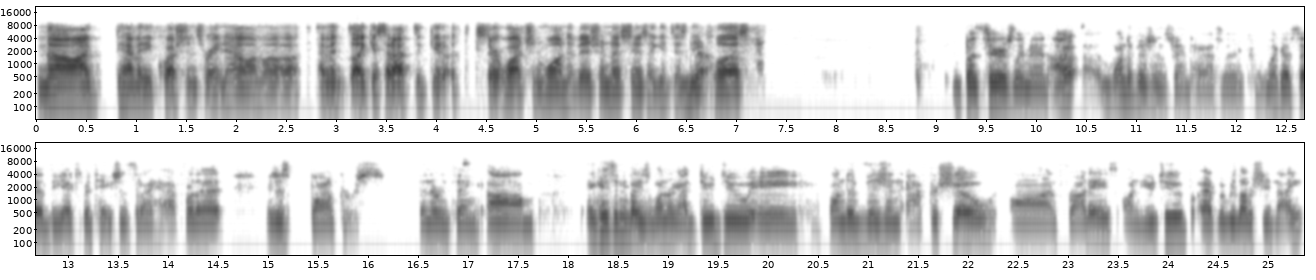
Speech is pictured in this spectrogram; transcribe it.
no, I have any questions right now. I'm uh, I mean, like I said, I have to get start watching WandaVision as soon as I get Disney Yeah. Plus. But seriously, man, I WandaVision is fantastic. Like I said, the expectations that I have for that is just bonkers and everything. Um, in case anybody's wondering, I do do a WandaVision after show on Fridays on YouTube at Movie Lovers Unite,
